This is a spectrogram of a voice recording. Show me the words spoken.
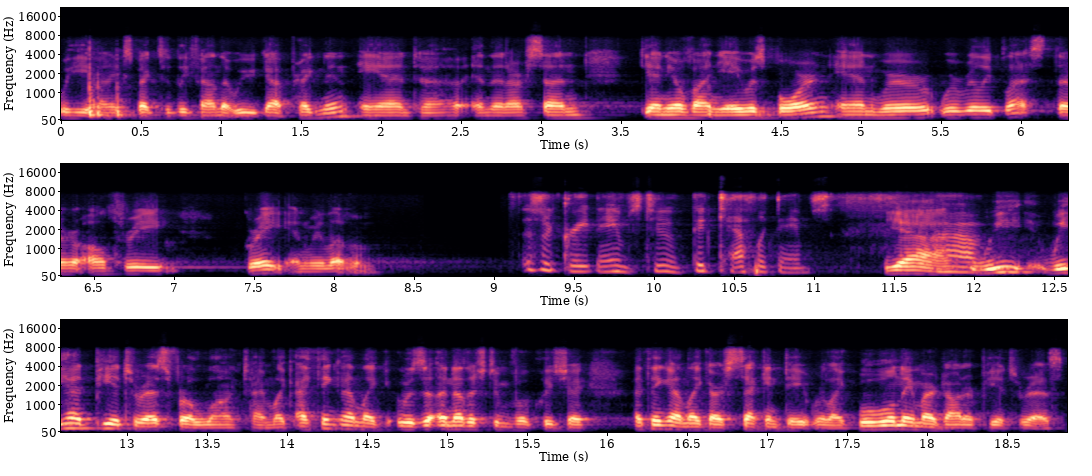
We unexpectedly found that we got pregnant, and uh, and then our son Daniel Vanier was born, and we're we're really blessed. They're all three great, and we love them. Those are great names too. Good Catholic names. Yeah, um, we we had Pia Therese for a long time. Like I think on like it was another Steubenville cliche. I think on like our second date, we're like, well, we'll name our daughter Pia Therese,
